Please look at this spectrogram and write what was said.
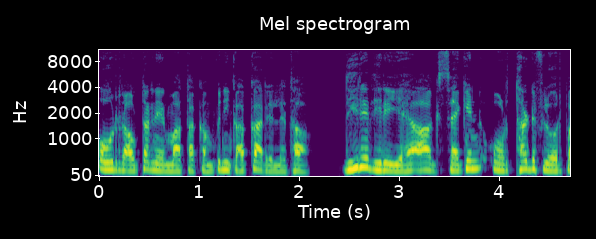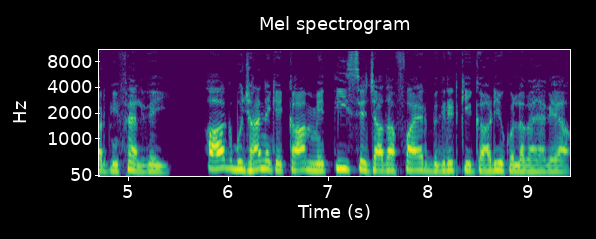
और राउटर निर्माता कंपनी का कार्यालय था। धीरे धीरे यह आग सेकंड और थर्ड फ्लोर पर भी फैल गई। आग बुझाने के काम में तीस से ज़्यादा फायर ब्रिगेड की गाड़ियों को लगाया गया।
